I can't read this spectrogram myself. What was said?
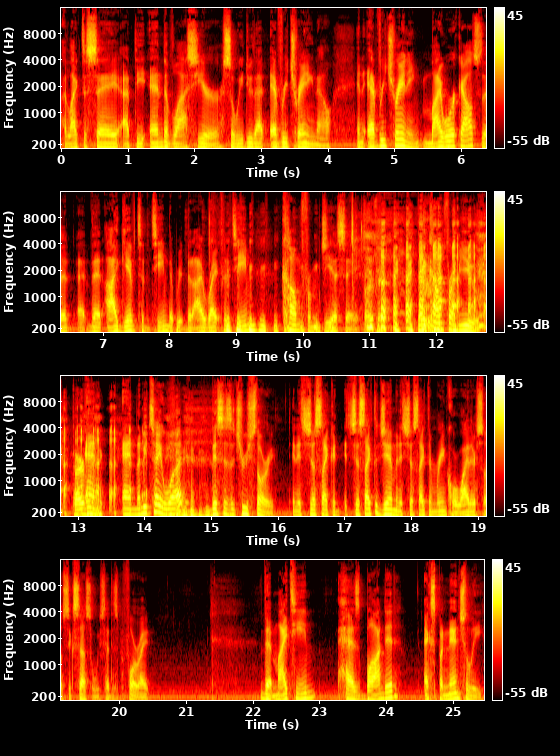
I like to say at the end of last year, so we do that every training now. And every training, my workouts that that I give to the team that that I write for the team come from GSA. Perfect. they come from you. Perfect. And, and let me tell you what, this is a true story, and it's just like a, it's just like the gym, and it's just like the Marine Corps. Why they're so successful? We said this before, right? That my team has bonded exponentially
